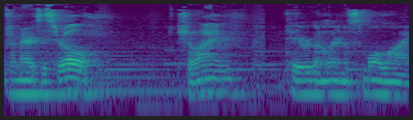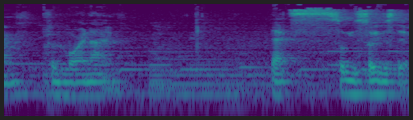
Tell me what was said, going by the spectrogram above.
From Eretz Yisrael, Shalim. Today we're going to learn a small line from the Meor Einayim. That's so yisoidistic.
